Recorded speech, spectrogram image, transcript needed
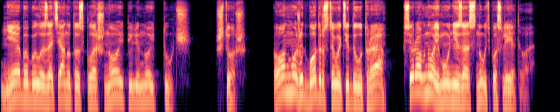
Небо было затянуто сплошной пеленой туч. Что ж, он может бодрствовать и до утра, все равно ему не заснуть после этого.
